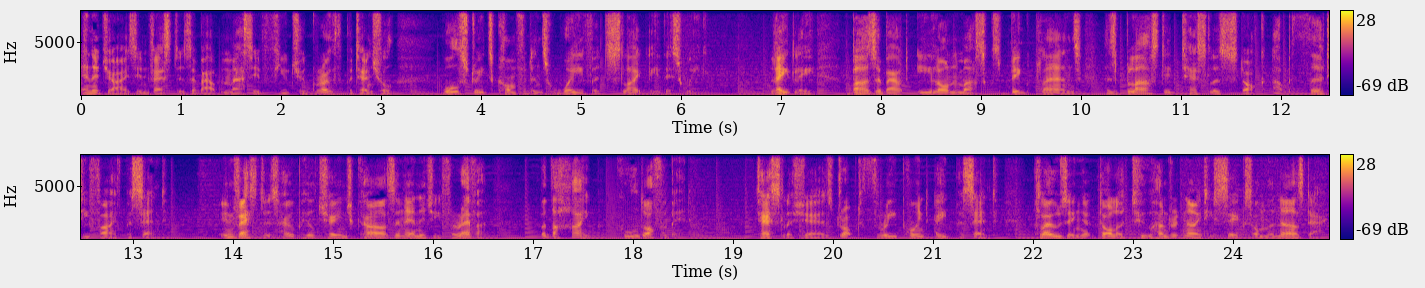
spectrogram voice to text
energize investors about massive future growth potential, Wall Street's confidence wavered slightly this week. Lately, buzz about Elon Musk's big plans has blasted Tesla's stock up 35%. Investors hope he'll change cars and energy forever, but the hype cooled off a bit. Tesla shares dropped 3.8%, closing at 296 on the Nasdaq.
